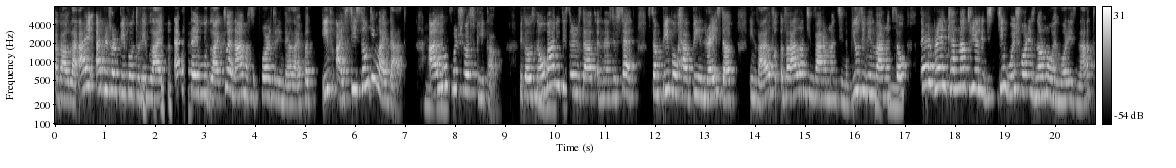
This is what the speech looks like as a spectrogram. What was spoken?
about life. I, I prefer people to live life as they would like to and i'm a supporter in their life. But if i see something like that mm-hmm. i will for sure speak up because mm-hmm. nobody deserves that. And as you said, some people have been raised up in violent environments, in abusive environments. Mm-hmm. So their brain cannot really distinguish what is normal and what is not.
